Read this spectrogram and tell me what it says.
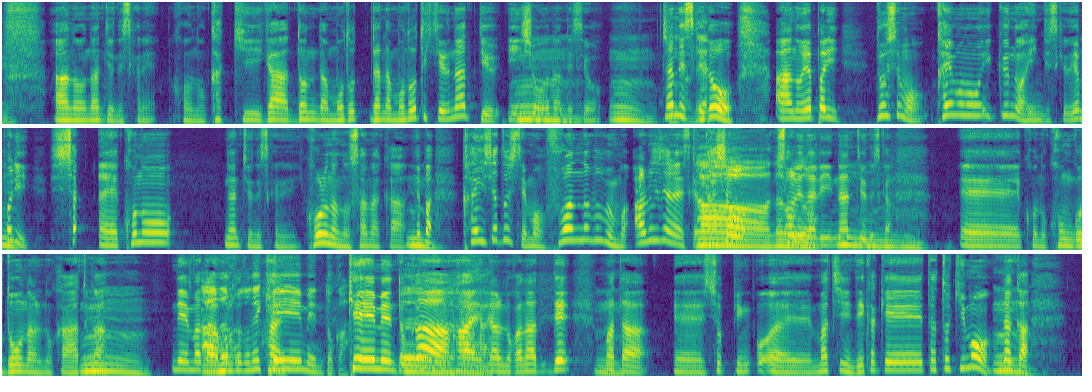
あのなんていうんですかね。この活気がどんどん戻っだんだん戻ってきてるなっていう印象なんですよ。うん。うん。なんですけど、あのやっぱりどうしても買い物行くのはいいんですけどやっぱりしゃ、えーこのなんていうんですかね。コロナのさなか、うん。やっぱ会社としても不安な部分もあるじゃないですか。あ多少。それなりなんていうんですか、んんえーこの今後どうなるのかとうか、ん。でまたあなるほどね。経はい。営面とか。経営面とうん。か、ははい。いはいなるのかな。でうん。また、えーショッピング、おえー街に出かけた時も、うん。なんか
